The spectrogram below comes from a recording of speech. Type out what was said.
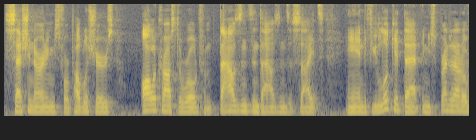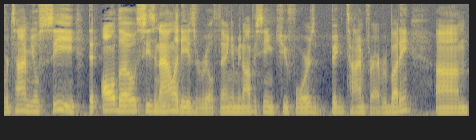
session earnings for publishers all across the world from thousands and thousands of sites. And if you look at that and you spread it out over time, you'll see that although seasonality is a real thing, I mean, obviously in Q4 is a big time for everybody, um,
